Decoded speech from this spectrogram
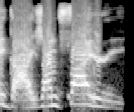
Hey guys, I'm fiery.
